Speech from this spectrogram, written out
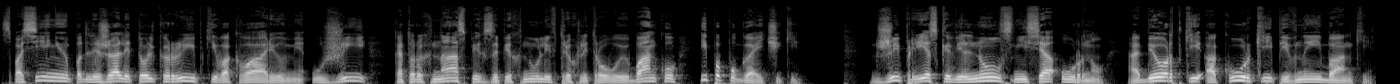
Спасению подлежали только рыбки в аквариуме, ужи, которых наспех запихнули в трехлитровую банку, и попугайчики. Джип резко вильнул, снеся урну. Обертки, окурки, пивные банки.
